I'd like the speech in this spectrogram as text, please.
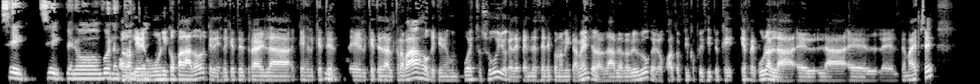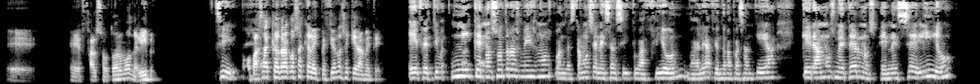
Sí, sí, pero bueno. Cuando también... tienes un único pagador, que es el que te trae la, que es el que te, el que te da el trabajo, que tienes un puesto suyo, que dependes de él económicamente, bla, bla, bla, bla, bla, que los cuatro o cinco principios que, que regulan la, el, la, el, el, tema este, eh, es falso autónomo de libro. Sí. O pasa que otra cosa es que la inspección no se quiera meter. Efectivamente, ni que nosotros mismos, cuando estamos en esa situación, ¿vale? Haciendo la pasantía, queramos meternos en ese lío,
